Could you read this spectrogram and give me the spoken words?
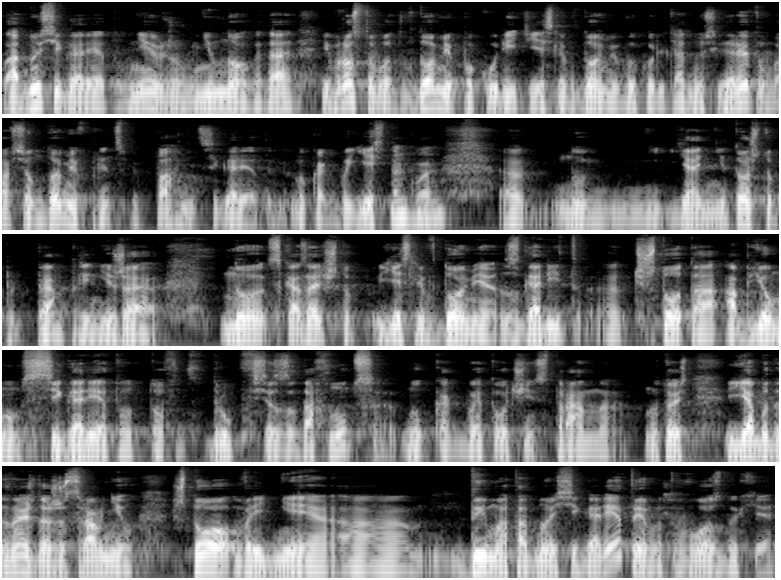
одну сигарету, в ней уже немного, да, и просто вот в доме покурить. Если в доме выкурить одну сигарету, во всем доме, в принципе, пахнет сигаретами. Ну, как бы есть такое. Э, Ну, я не то, что пр- прям принижаю, но сказать, что если в доме сгорит э, что-то объемом с сигарету, то вдруг все задохнутся, ну, как бы это очень странно. Ну, то есть, я бы, знаешь, даже сравнил, что вреднее, а, дым от одной сигареты вот в воздухе,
